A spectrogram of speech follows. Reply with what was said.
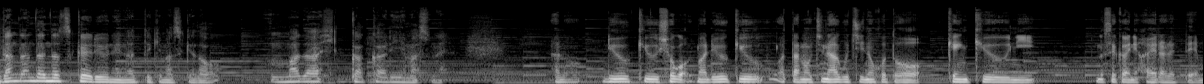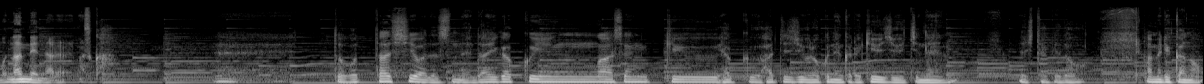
だんだんだんだん使えるようになってきますけどまだ引っかかりますね。あの琉球諸語、まあ、琉球綿の内縄口のことを研究にの世界に入られてもう何年になられますか？えー、っと私はですね大学院は1986年から91年でしたけどアメリカの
